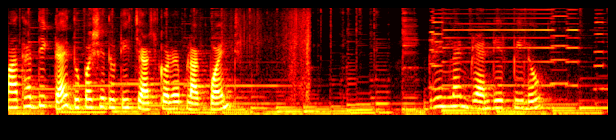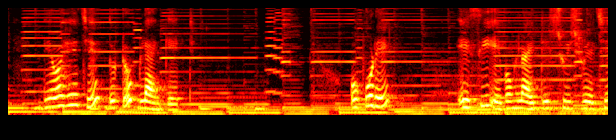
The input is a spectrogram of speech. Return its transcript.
মাথার দিকটায় দুপাশে দুটি চার্জ করার প্লাগ পয়েন্ট লাইন ব্র্যান্ডের পিলো দেওয়া হয়েছে দুটো ব্ল্যাঙ্কেট ওপরে এসি এবং লাইটের সুইচ রয়েছে।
